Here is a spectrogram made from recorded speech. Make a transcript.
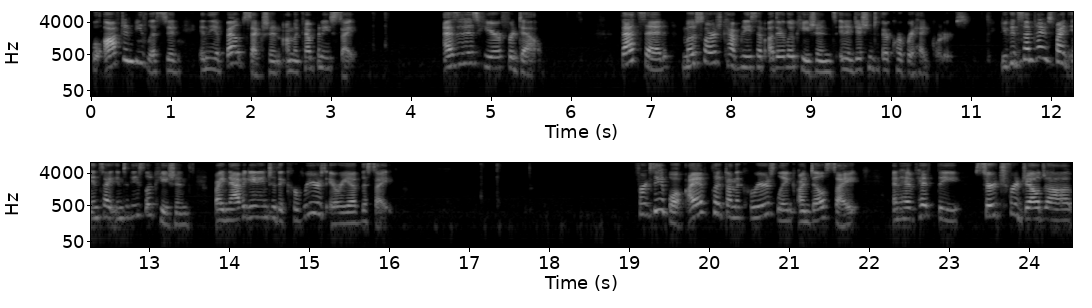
will often be listed in the About section on the company's site, as it is here for Dell. That said, most large companies have other locations in addition to their corporate headquarters. You can sometimes find insight into these locations by navigating to the careers area of the site. For example, I have clicked on the careers link on Dell's site and have hit the search for Dell, job,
